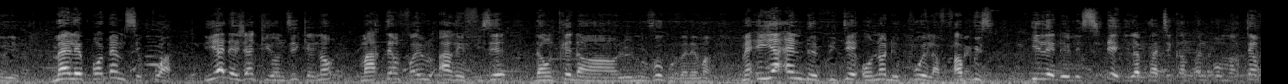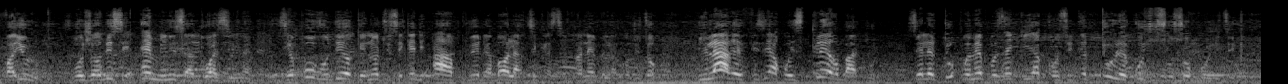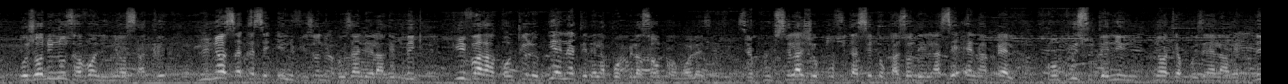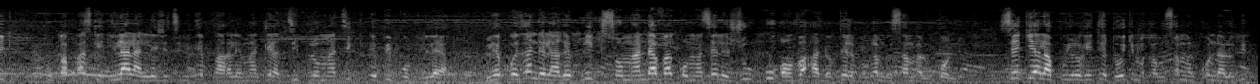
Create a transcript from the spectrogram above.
Mais le problème, c'est quoi Il y a des gens qui ont dit que non, Martin Fayoul a refusé d'entrer dans le nouveau gouvernement. Mais il y a un député au nom de la Fabrice. Il est décidé, il a parti campagne pour Martin Fayoul. Aujourd'hui, c'est un ministre à trois semaines. C'est pour vous dire que non, tu sais sais qu'il a appuyé d'abord l'article 59 de la Constitution il a refusé à exclure Batou. C'est le tout premier président qui a constitué tous les couches sociopolitiques. Aujourd'hui, nous avons l'Union sacrée. L'Union sacrée, c'est une vision du président de la République qui va raconter le bien-être de la population congolaise. C'est pour cela que je profite à cette occasion de lancer un appel qu'on puisse soutenir notre président de la République. Pourquoi Parce qu'il a la légitimité parlementaire, diplomatique et puis populaire. Le président de la République, son mandat va commencer le jour où on va adopter le programme de Samba Lukonde ce qui a la priorité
